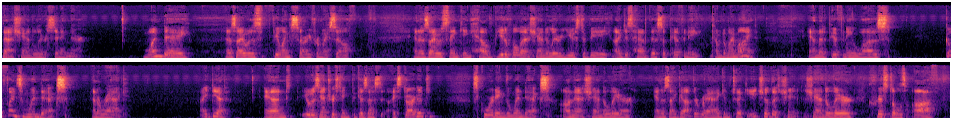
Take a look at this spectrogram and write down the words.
that chandelier sitting there. One day, as I was feeling sorry for myself, and as I was thinking how beautiful that chandelier used to be, I just had this epiphany come to my mind. And that epiphany was go find some Windex and a rag. I did. And it was interesting because I started squirting the Windex on that chandelier, and as I got the rag and took each of the chandelier crystals off,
